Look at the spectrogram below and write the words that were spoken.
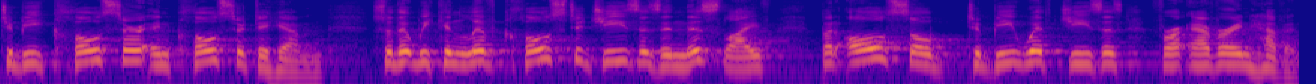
to be closer and closer to him, so that we can live close to Jesus in this life, but also to be with Jesus forever in heaven.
